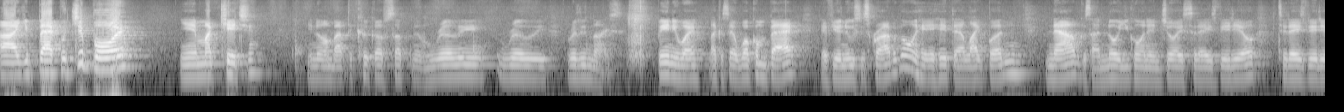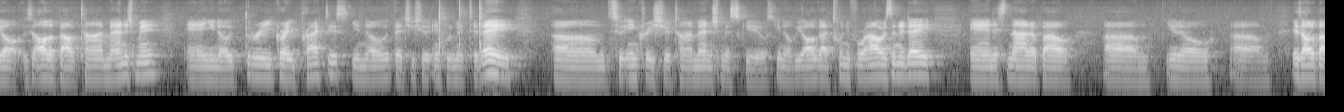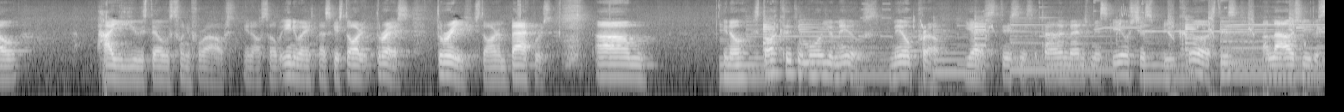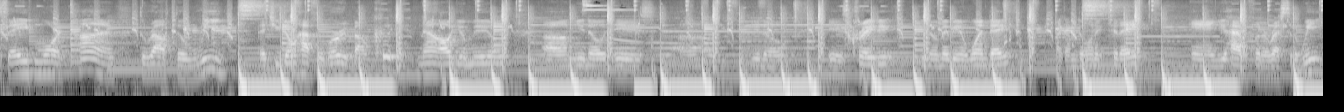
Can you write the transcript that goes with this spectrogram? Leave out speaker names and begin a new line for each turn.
Alright, you're back with your boy. You're in my kitchen. You know, I'm about to cook up something really, really, really nice. But anyway, like I said, welcome back. If you're a new subscriber, go ahead and hit that like button now because I know you're going to enjoy today's video. Today's video is all about time management and, you know, three great practice, you know, that you should implement today um, to increase your time management skills. You know, we all got 24 hours in a day and it's not about um, you know um, it's all about how you use those 24 hours you know so anyway let's get started. Tres three starting backwards. Um, you know start cooking more of your meals. Meal prep yes this is a time management skills just because this allows you to save more time throughout the week that you don't have to worry about cooking. Now all your meals um, you know is you know, is created, you know, maybe in one day, have it for the rest of the week.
